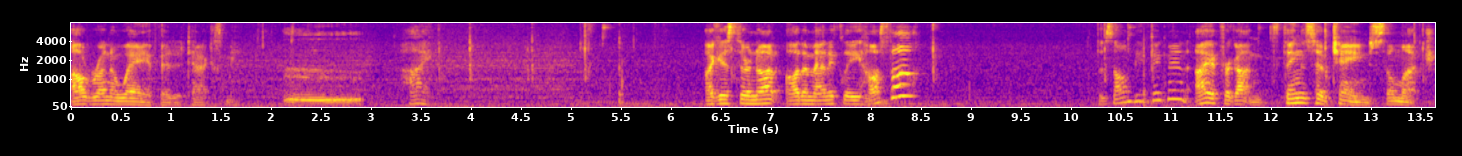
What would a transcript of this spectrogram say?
I'll run away if it attacks me. Hi. I guess they're not automatically hostile? The zombie pigman? I have forgotten. Things have changed so much.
